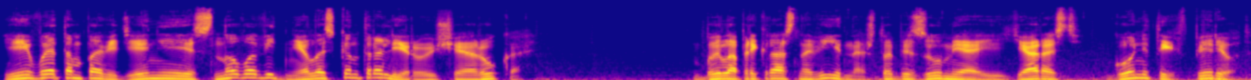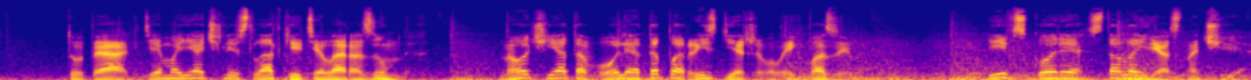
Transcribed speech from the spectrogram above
И в этом поведении снова виднелась контролирующая рука — было прекрасно видно, что безумие и ярость гонят их вперед, туда, где маячили сладкие тела разумных, но чья-то воля до поры сдерживала их позывы. И вскоре стало ясно, чья.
